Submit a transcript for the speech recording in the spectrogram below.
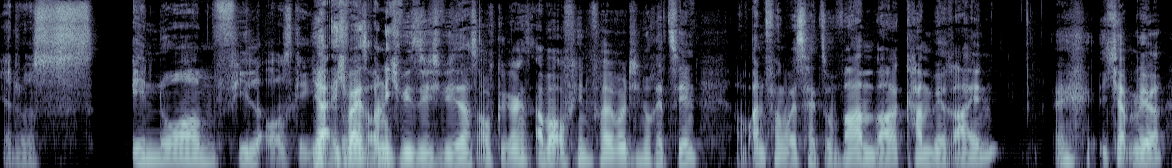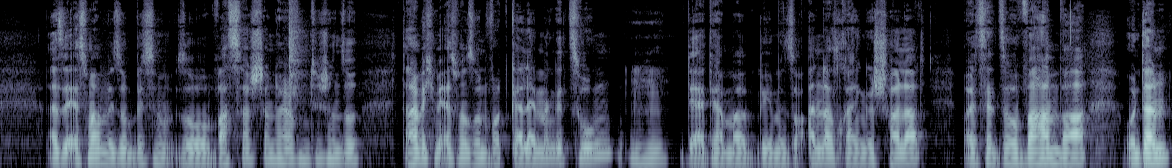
Ja, du hast enorm viel ausgegeben. Ja, ich weiß auch nicht, wie, sich, wie das aufgegangen ist, aber auf jeden Fall wollte ich noch erzählen, am Anfang, weil es halt so warm war, kamen wir rein. Ich habe mir Also erstmal haben wir so ein bisschen so Wasser stand halt auf dem Tisch und so. Dann habe ich mir erstmal so einen Wodka Lemon gezogen. Mhm. Der hat ja mal bei mir so anders reingeschallert, weil es halt so warm war. Und dann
